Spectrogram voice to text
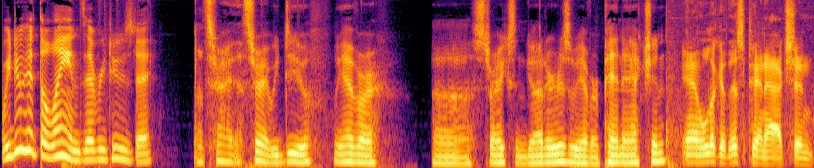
We do hit the lanes every Tuesday. That's right. That's right. We do. We have our uh, strikes and gutters. We have our pin action, And look at this pin action.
